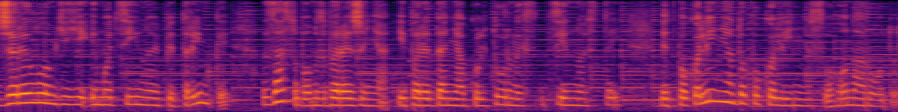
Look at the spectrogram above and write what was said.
джерелом її емоційної підтримки, засобом збереження і передання культурних цінностей від покоління до покоління свого народу.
